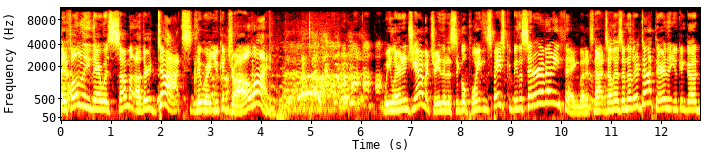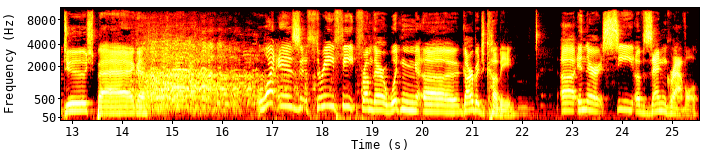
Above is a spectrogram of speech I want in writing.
If only there was some other dot that where you could draw a line. We learn in geometry that a single point in space could be the center of anything, but it's not until there's another dot there that you can go douchebag. What is three feet from their wooden uh, garbage cubby uh, in their sea of Zen gravel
